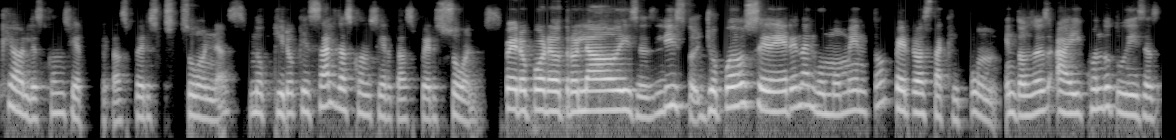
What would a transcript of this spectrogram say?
que hables con ciertas personas, no quiero que salgas con ciertas personas, pero por otro lado dices, listo, yo puedo ceder en algún momento, pero hasta qué punto. Entonces, ahí cuando tú dices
